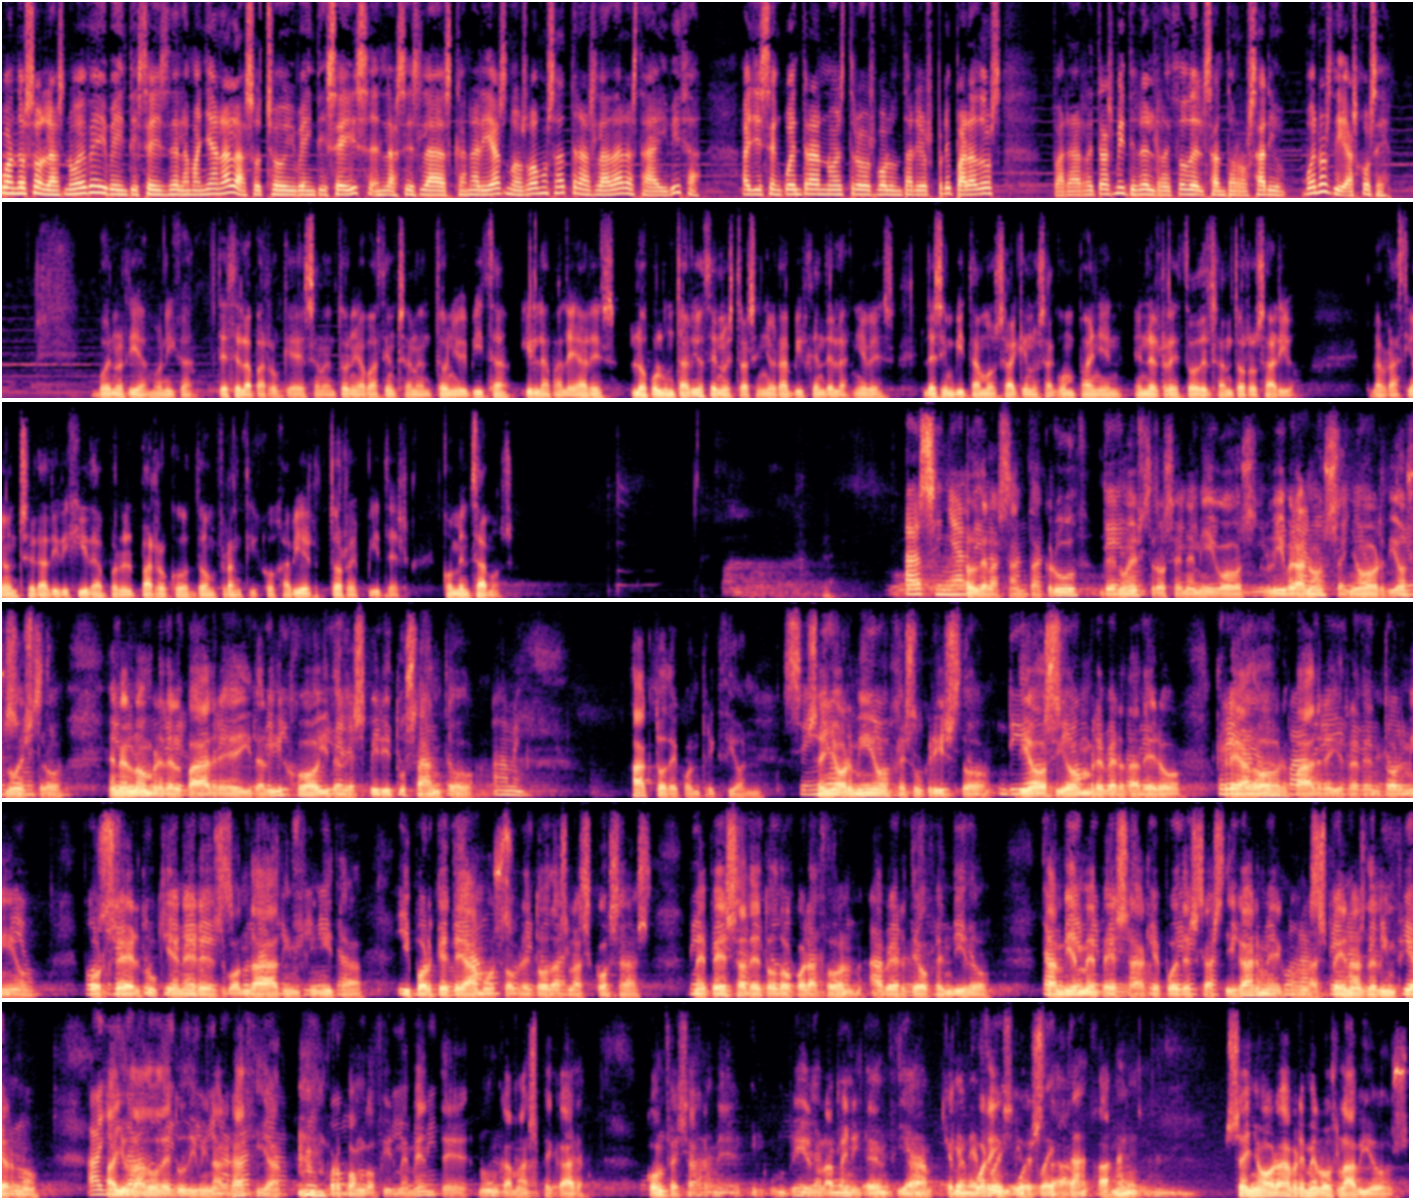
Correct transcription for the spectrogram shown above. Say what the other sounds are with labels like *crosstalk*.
Cuando son las 9 y 26 de la mañana, las 8 y 26 en las Islas Canarias, nos vamos a trasladar hasta Ibiza. Allí se encuentran nuestros voluntarios preparados para retransmitir el rezo del Santo Rosario. Buenos días, José. Buenos días, Mónica. Desde la parroquia de San Antonio Abad en San Antonio, Ibiza, Islas Baleares, los voluntarios de Nuestra Señora Virgen de las Nieves les invitamos a que nos acompañen en el rezo del Santo Rosario. La oración será dirigida por el párroco don Francisco Javier Torres Peter. Comenzamos. A señal de la Santa Cruz de nuestros enemigos, líbranos, Señor Dios nuestro, en el nombre del Padre y del Hijo y del Espíritu Santo. Amén. Acto de contrición. Señor mío Jesucristo, Dios y hombre verdadero, Creador, Padre y Redentor mío por ser tú quien eres bondad infinita y porque te amo sobre todas las cosas, me pesa de todo corazón haberte ofendido. También me pesa que puedes castigarme con las penas del infierno. Ayudado de tu divina gracia, *coughs* propongo firmemente nunca más pecar, confesarme y cumplir la penitencia que me fuera impuesta. Amén. Señor, ábreme los labios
